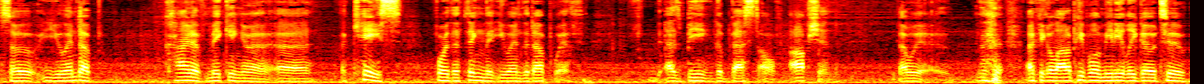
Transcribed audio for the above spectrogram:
So you end up kind of making a, a, a case for the thing that you ended up with as being the best option. That we, I think a lot of people immediately go to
